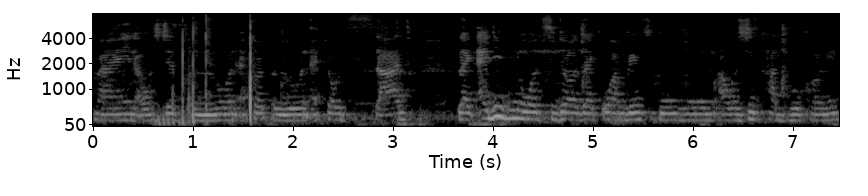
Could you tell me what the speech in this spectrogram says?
crying. I was just alone. I felt alone. I felt sad. Like I didn't know what to do. I was like, oh, I'm going to go home. I was just heartbroken.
